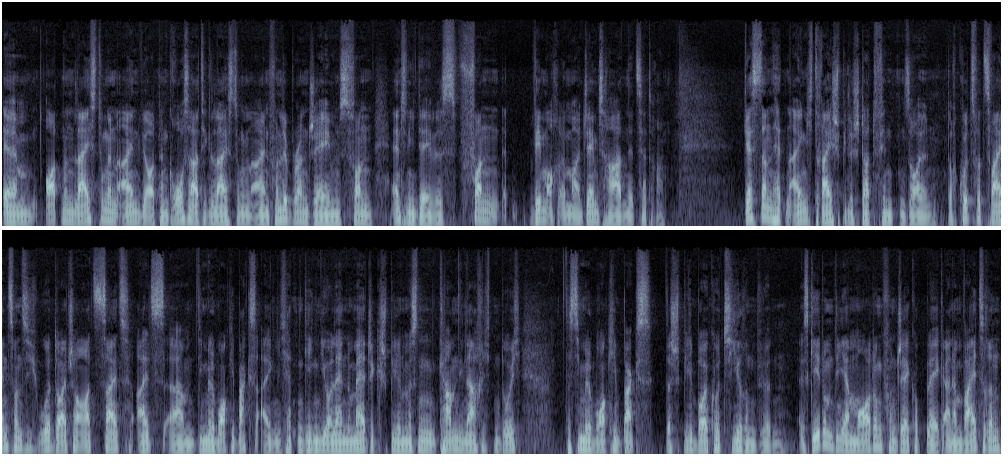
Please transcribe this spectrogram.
ähm, ordnen Leistungen ein, wir ordnen großartige Leistungen ein von LeBron James, von Anthony Davis, von wem auch immer, James Harden etc. Gestern hätten eigentlich drei Spiele stattfinden sollen. Doch kurz vor 22 Uhr deutscher Ortszeit, als ähm, die Milwaukee Bucks eigentlich hätten gegen die Orlando Magic spielen müssen, kamen die Nachrichten durch, dass die Milwaukee Bucks das Spiel boykottieren würden. Es geht um die Ermordung von Jacob Blake, einem weiteren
